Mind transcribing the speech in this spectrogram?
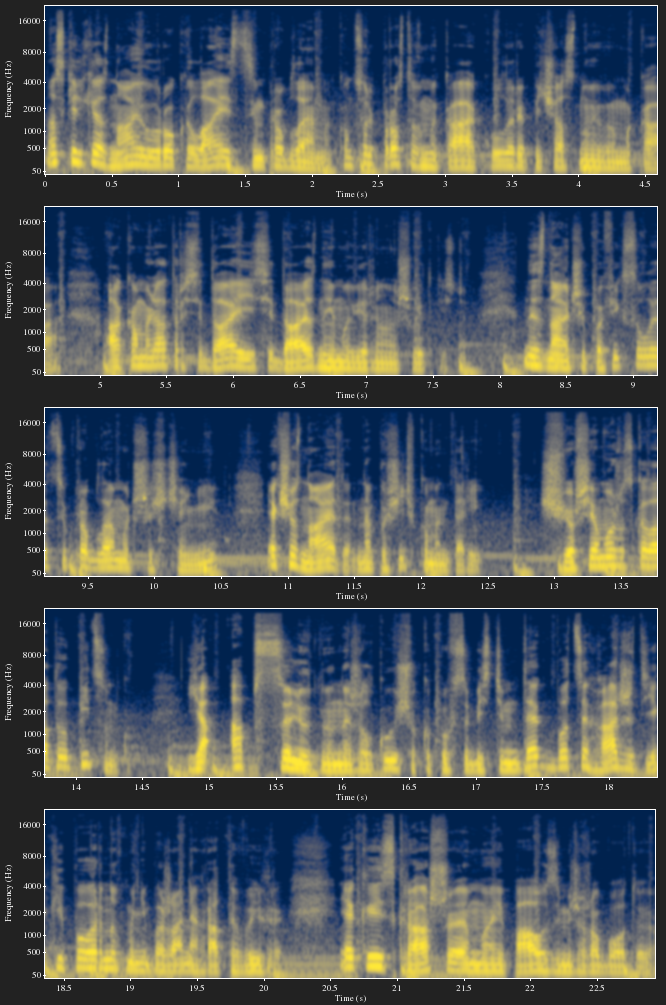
Наскільки я знаю, у Rock з цим проблеми. Консоль просто вмикає кулери під час сну і вимикає, а акумулятор сідає і сідає з неймовірною швидкістю. Не знаю, чи пофіксили цю проблему, чи ще ні. Якщо знаєте, напишіть в коментарі. Що ж я можу сказати у підсумку? Я абсолютно не жалкую, що купив собі Steam Deck, бо це гаджет, який повернув мені бажання грати в ігри, який скрашує мої паузи між роботою.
